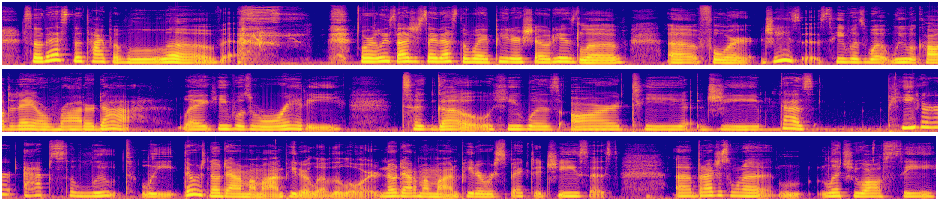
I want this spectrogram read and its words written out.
so that's the type of love or at least I should say that's the way Peter showed his love uh, for Jesus. He was what we would call today a ride or die. Like he was ready to go. He was RTG. Guys, Peter absolutely, there was no doubt in my mind Peter loved the Lord. No doubt in my mind Peter respected Jesus. Uh, but I just want to let you all see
